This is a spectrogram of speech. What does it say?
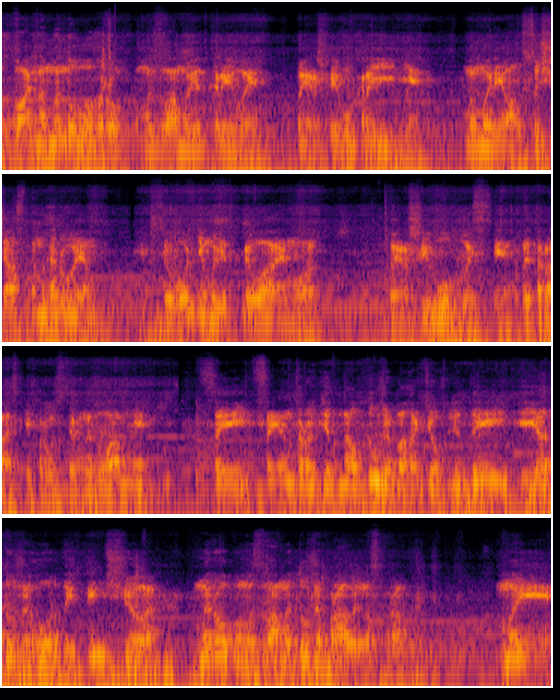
буквально минулого року ми з вами відкрили перший в Україні меморіал сучасним героям. І сьогодні ми відкриваємо перший в області ветеранський простір незламні. Цей центр об'єднав дуже багатьох людей, і я дуже гордий тим, що ми робимо з вами дуже правильну справу. Ми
